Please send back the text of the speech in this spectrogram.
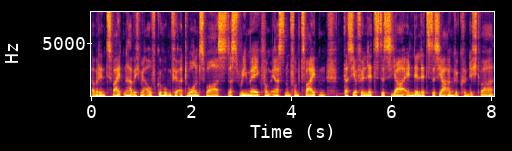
aber den zweiten habe ich mir aufgehoben für Advance Wars, das Remake vom ersten und vom zweiten, das ja für letztes Jahr, Ende letztes Jahr angekündigt war.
